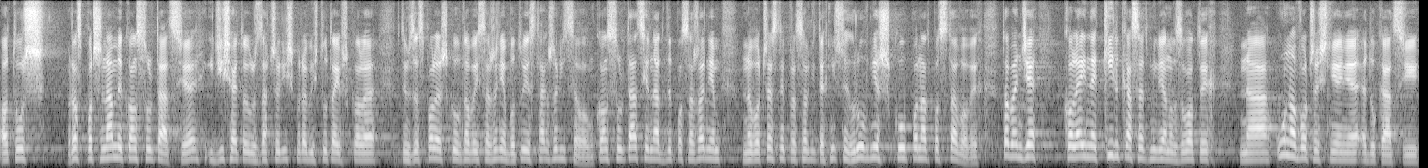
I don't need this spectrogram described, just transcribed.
Otóż rozpoczynamy konsultacje i dzisiaj to już zaczęliśmy robić tutaj w szkole, w tym zespole szkół w Nowej Sarzynie, bo tu jest także liceum. Konsultacje nad wyposażeniem nowoczesnych pracowni technicznych również szkół ponadpodstawowych. To będzie kolejne kilkaset milionów złotych na unowocześnienie edukacji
